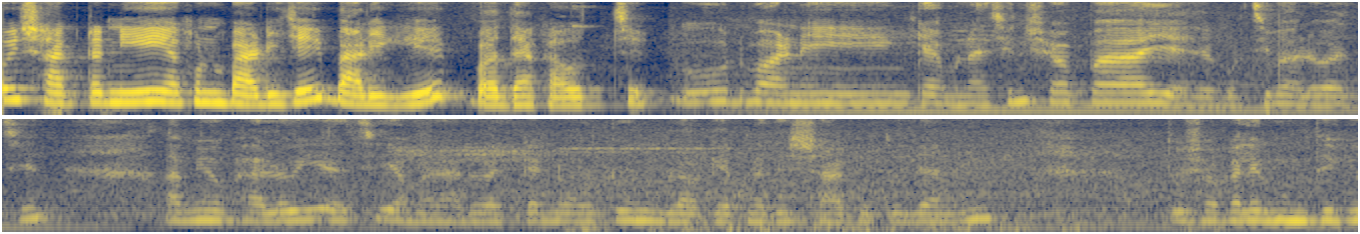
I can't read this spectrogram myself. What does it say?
ওই শাকটা নিয়েই এখন বাড়ি যাই, বাড়ি গিয়ে দেখা হচ্ছে। গুড মর্নিং কেমন আছেন সবাই? আশা করছি ভালো আছেন। আমিও ভালোই আছি। আমার আরও একটা নতুন ব্লগে আপনাদের স্বাগত জানাই। তো সকালে ঘুম থেকে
